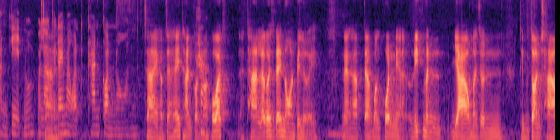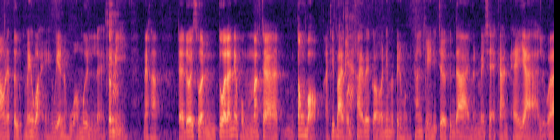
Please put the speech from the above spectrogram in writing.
สังเกตเนอะเวลาใช่จะได้มาว่าทานก่อนนอน ใช่ครับจะให้ทานก่อนนอนค่ะเพราะว่าทานแล้วก็จะได้นอนไปเลยนะครับ แต่บางคนเนี่ยฤทธิ์มันยาวมาจนถึงตอนเช้าเนี่ยตื่นไม่ไหว เวียนหัวมึนเลยก็มีนะครับ แต่โดยส่วนตัวแล้วเนี่ยผมมักจะต้องบอกอธิบายคนไข้ไว้ก่อนว่าเนี่ยมันเป็นผลข้างเคียงที่เจอขึ้นได้ มันไม่ใช่อาการแพ้ยาหรือว่า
